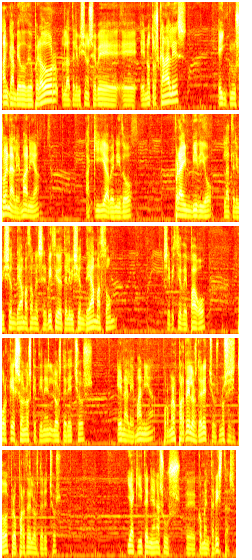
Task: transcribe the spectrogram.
han cambiado de operador, la televisión se ve eh, en otros canales e incluso en Alemania. Aquí ha venido Prime Video, la televisión de Amazon, el servicio de televisión de Amazon, servicio de pago, porque son los que tienen los derechos en Alemania, por lo menos parte de los derechos, no sé si todos, pero parte de los derechos y aquí tenían a sus eh, comentaristas.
